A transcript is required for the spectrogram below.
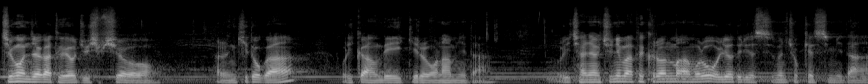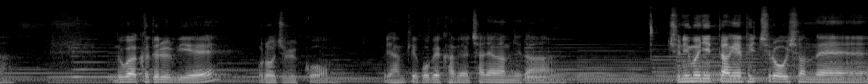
증언자가 되어 주십시오 하는 기도가 우리 가운데 있기를 원합니다. 우리 찬양 주님 앞에 그런 마음으로 올려드렸으면 좋겠습니다. 누가 그들을 위해 울어줄고 우리 함께 고백하며 찬양합니다. 주님은 이 땅에 빛으로 오셨네.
